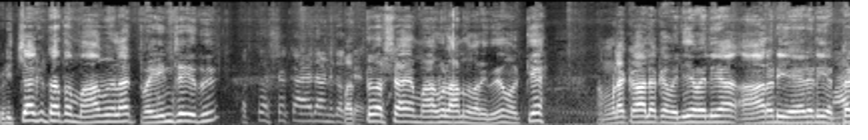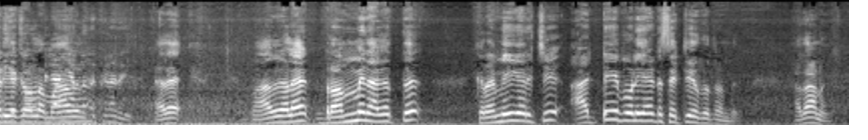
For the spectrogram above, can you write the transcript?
പിടിച്ചാൽ കിട്ടാത്ത മാവുകളെ ട്രെയിൻ ചെയ്ത് പത്ത് വർഷക്കായതാണ് പത്ത് വർഷമായ മാവുകളാണെന്ന് പറയുന്നത്. നോക്കിയേ. നമ്മളെക്കാളൊക്കെ വലിയ വലിയ ആറടി ഏഴടി എട്ടടിയൊക്കെ ഉള്ള മാവ് നിൽക്കുന്നത് അതെ. മാവുകളെ ഡ്രമ്മിനകത്ത് ക്രമീകരിച്ച് അടിപൊളിയായിട്ട് സെറ്റ് ചെയ്തിട്ടുണ്ട്. അതാണ്.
